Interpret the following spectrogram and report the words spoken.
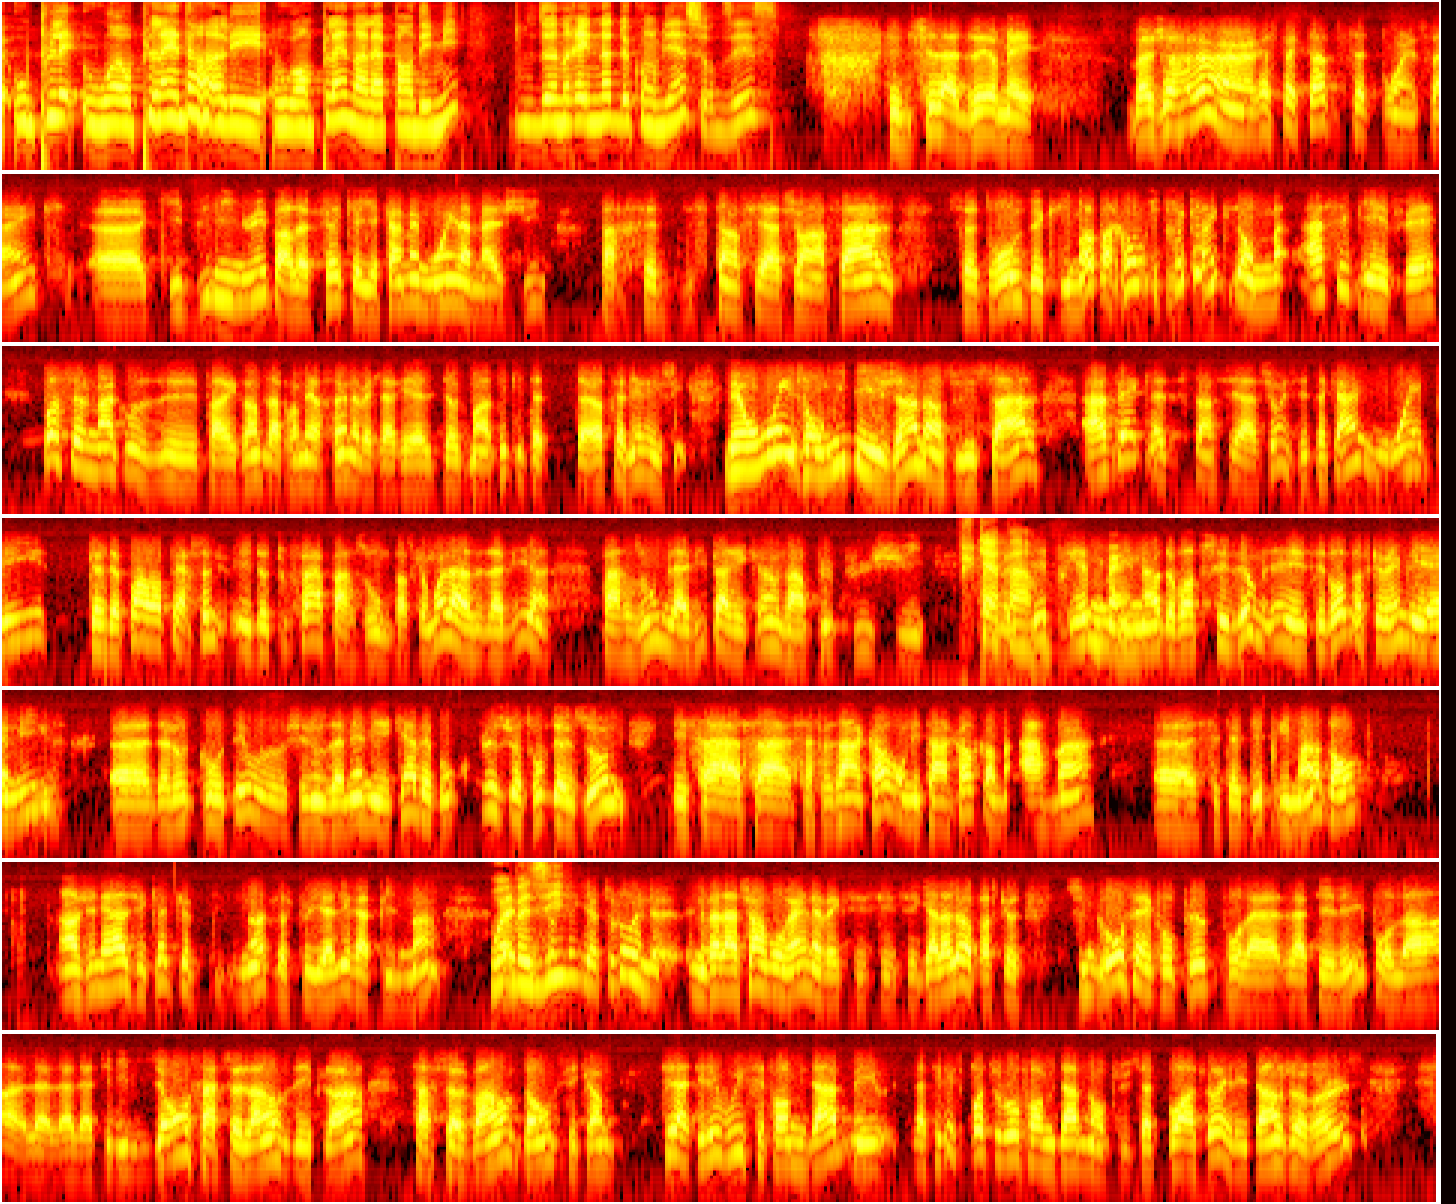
ou, ou en plein dans les ou en plein dans la pandémie. Tu donnerais une note de combien sur 10? C'est difficile à dire, mais ben, j'aurais un respectable 7.5 euh, qui est diminué par le fait qu'il y a quand même moins la magie par cette distanciation en salle, ce drôle de climat. Par contre, je trouve quand même qu'ils ont assez bien fait, pas seulement à cause, par exemple, de la première scène avec la réalité augmentée, qui était d'ailleurs très bien réussie, mais au moins ils ont mis des gens dans une salle avec la distanciation et c'était quand même moins pire que de ne pas avoir personne et de tout faire par Zoom. Parce que moi, la, vie hein, par Zoom, la vie par écran, j'en peux plus. Je suis plus capable. me déprime maintenant de voir tous ces Zooms. Et c'est drôle parce que même les Emmys, euh, de l'autre côté, chez nos amis américains, avaient beaucoup plus, je trouve, de Zoom. Et ça, ça, ça faisait encore, on était encore comme avant. Euh, c'était déprimant. Donc, en général, j'ai quelques petites notes, là, je peux y aller rapidement. Ouais, ben, vas-y. Il y a toujours une, relation amoureuse avec ces, ces, ces là parce que c'est une grosse infopub pour la, la télé, pour la, la, la, télévision, ça se lance des fleurs, ça se vend, donc c'est comme, sais, la télé, oui, c'est formidable, mais la télé, c'est pas toujours formidable non plus. Cette boîte-là, elle est dangereuse.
